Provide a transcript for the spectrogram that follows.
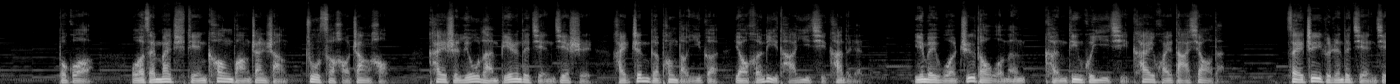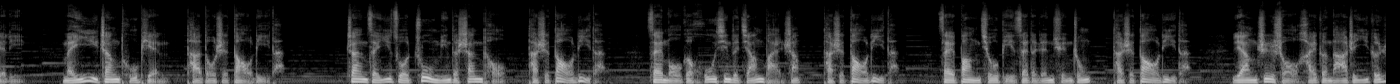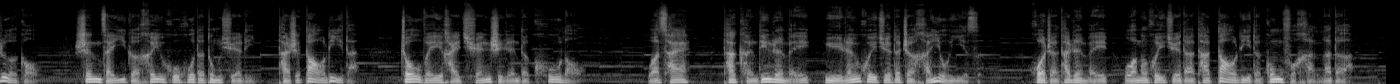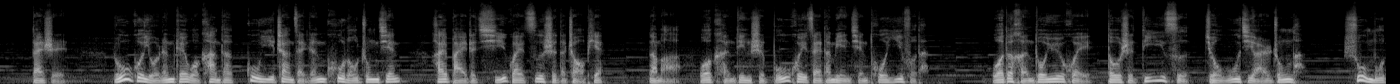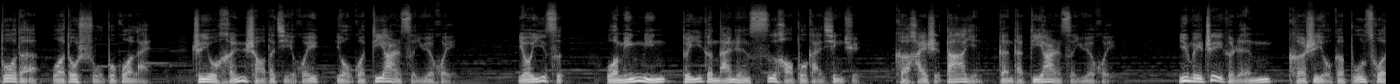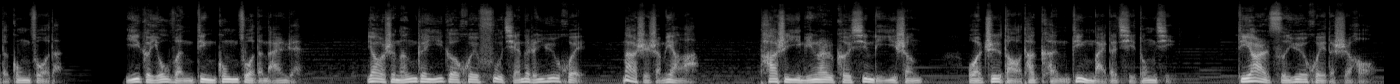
不过，我在 Match 点 com 网站上注册好账号，开始浏览别人的简介时，还真的碰到一个要和丽塔一起看的人，因为我知道我们肯定会一起开怀大笑的。在这个人的简介里，每一张图片他都是倒立的，站在一座著名的山头，他是倒立的；在某个湖心的桨板上，他是倒立的；在棒球比赛的人群中，他是倒立的。两只手还各拿着一个热狗，身在一个黑乎乎的洞穴里，他是倒立的，周围还全是人的骷髅。我猜他肯定认为女人会觉得这很有意思，或者他认为我们会觉得他倒立的功夫狠了得。但是，如果有人给我看他故意站在人骷髅中间还摆着奇怪姿势的照片，那么我肯定是不会在他面前脱衣服的。我的很多约会都是第一次就无疾而终了。数目多的我都数不过来，只有很少的几回有过第二次约会。有一次，我明明对一个男人丝毫不感兴趣，可还是答应跟他第二次约会，因为这个人可是有个不错的工作的，一个有稳定工作的男人。要是能跟一个会付钱的人约会，那是什么样啊？他是一名儿科心理医生，我知道他肯定买得起东西。第二次约会的时候。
